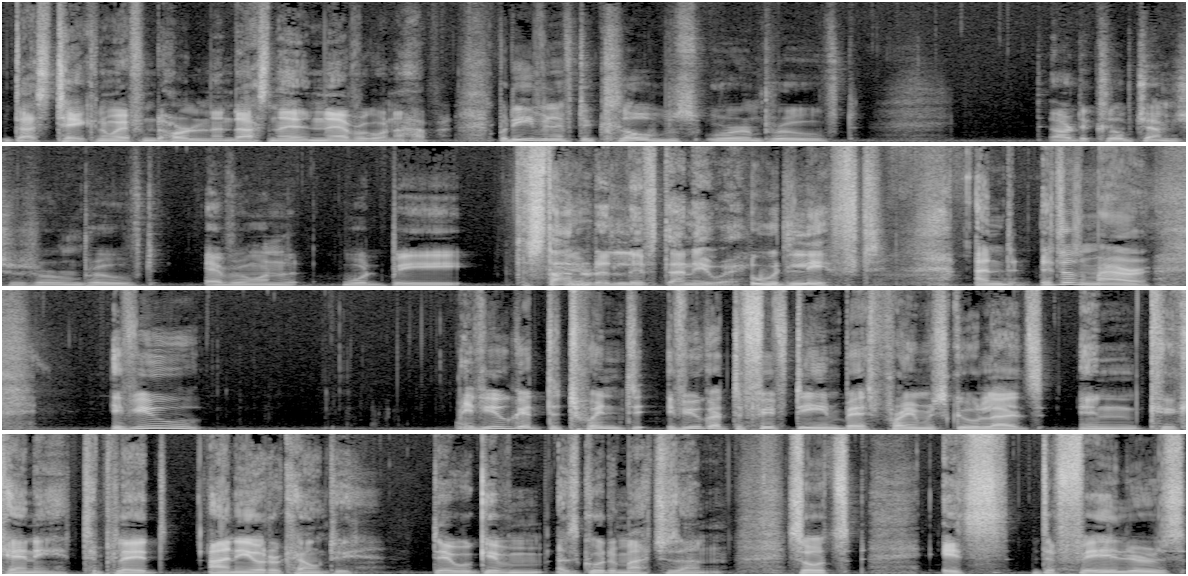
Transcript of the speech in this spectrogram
that's taken away from the hurling and that's ne- never going to happen. But even if the clubs were improved or the club championships were improved, everyone would be the standard would lift anyway. it would lift, and it doesn't matter if you if you get the twenty if you got the fifteen best primary school lads in Kilkenny to play at any other county, they would give them as good a match as anything. So it's it's the failures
